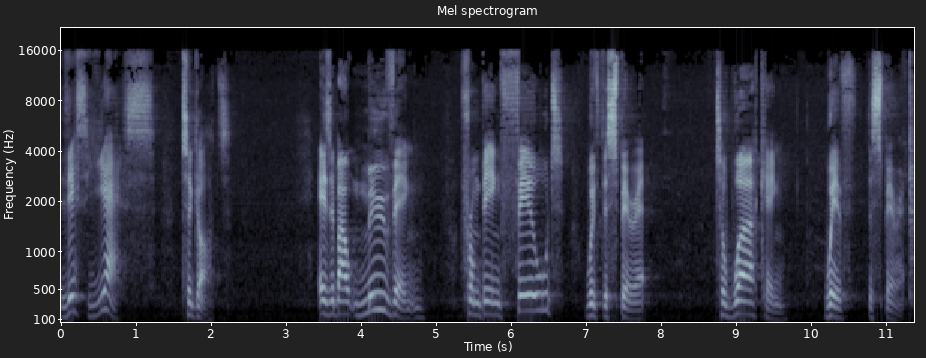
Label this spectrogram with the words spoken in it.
This yes to God is about moving from being filled with the Spirit to working with the Spirit.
